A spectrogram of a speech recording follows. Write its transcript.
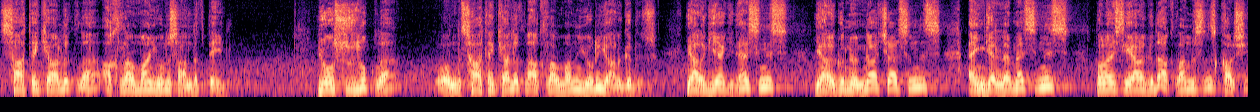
sahtekarlıkla aklanmanın yolu sandık değil. Yolsuzlukla, onu, sahtekarlıkla aklanmanın yolu yargıdır. Yargıya gidersiniz, yargının önünü açarsınız, engellemezsiniz. Dolayısıyla yargıda aklanırsınız, karşı,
